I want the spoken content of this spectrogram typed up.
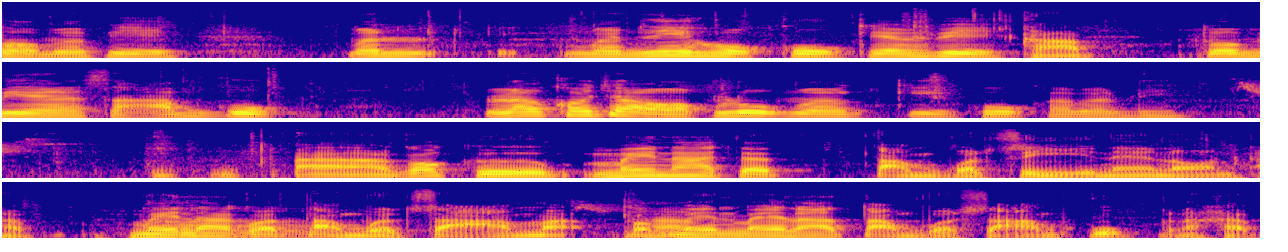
สมนะพี่ มันมันนี่หกกุกใช่ไหมพี่ครับ ตัวเมียสามกุก แล้วเขาจะออกลูกมากี่กุกครับแบบนี้ อ่าก็คือไม่น่าจะต่ำกว่าสี่แน่นอนครับ ไม่น่ากว่าต่ำกว่าสามอะครับ ไม่ไม่น่าต่ำกว่าสามกุกนะครับ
